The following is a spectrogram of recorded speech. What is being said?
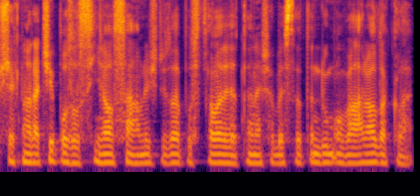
všechno radši pozasínal sám, když do té postele jdete, než abyste ten dům ovládal takhle.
